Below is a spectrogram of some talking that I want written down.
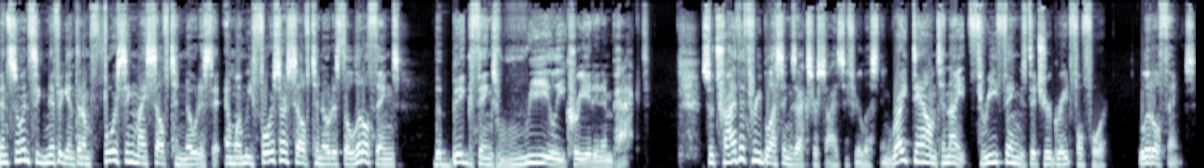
and so insignificant that I'm forcing myself to notice it. And when we force ourselves to notice the little things, the big things really create an impact. So try the three blessings exercise if you're listening. Write down tonight three things that you're grateful for, little things,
